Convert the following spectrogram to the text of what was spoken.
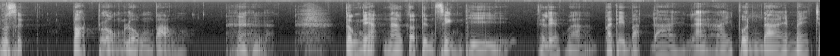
รู้สึกปลอดโปร่งโล่งเบา ตรงเนี้ยนะก็เป็นสิ่งที่เรียกว่าปฏิบัติได้และให้ผลได้ไม่จ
